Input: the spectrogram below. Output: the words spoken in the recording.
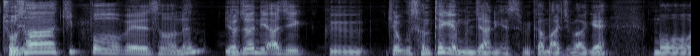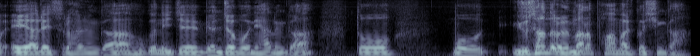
조사 기법에서는 여전히 아직 그 결국 선택의 문제 아니겠습니까? 마지막에 뭐 ARS로 하는가 혹은 이제 면접원이 하는가 또 뭐 유선을 얼마나 포함할 것인가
